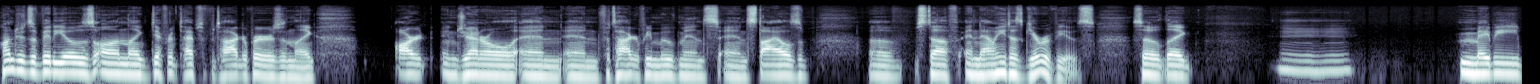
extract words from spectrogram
hundreds of videos on like different types of photographers and like art in general and and photography movements and styles of, of stuff and now he does gear reviews. So like hmm maybe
